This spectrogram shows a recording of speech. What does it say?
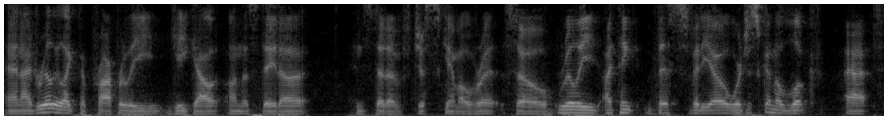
and I'd really like to properly geek out on this data instead of just skim over it. So really, I think this video we're just going to look at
